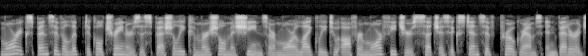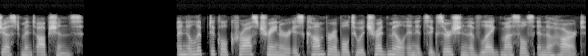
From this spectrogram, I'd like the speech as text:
More expensive elliptical trainers especially commercial machines are more likely to offer more features such as extensive programs and better adjustment options. An elliptical cross trainer is comparable to a treadmill in its exertion of leg muscles and the heart.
